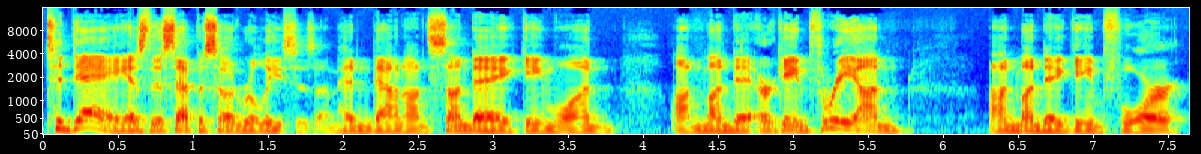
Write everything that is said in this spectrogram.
today as this episode releases. I'm heading down on Sunday, game 1 on Monday or game 3 on on Monday, game 4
